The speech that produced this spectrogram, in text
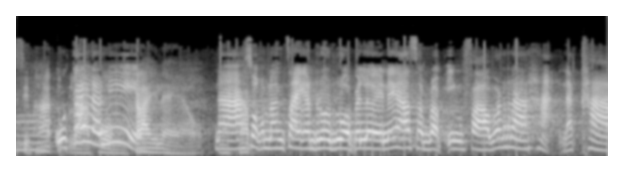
25 25อุ๊ตุยใกล้ลาแล้ควมนี่ ใกล้แล้วนะครับ ส่งกำลังใจกันรัวๆไปเลยนะคะสำหรับอิงฟ้าวราหะนะคะ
